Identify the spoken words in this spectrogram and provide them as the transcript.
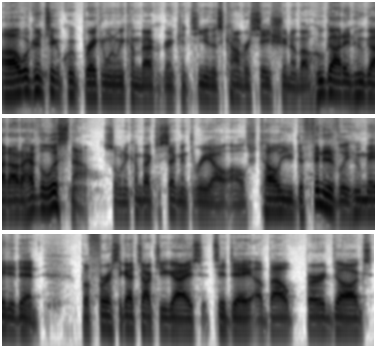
Uh, we're going to take a quick break, and when we come back, we're going to continue this conversation about who got in, who got out. I have the list now, so when we come back to segment three, I'll, I'll tell you definitively who made it in. But first, I got to talk to you guys today about bird dogs.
